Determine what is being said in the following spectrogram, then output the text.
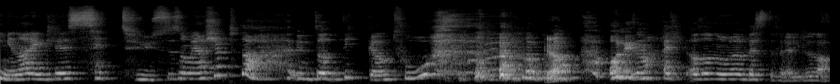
ingen har egentlig sett huset som jeg har kjøpt, da. Unntatt Dikkan 2. Ja. og liksom helt Altså noen besteforeldre, da.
